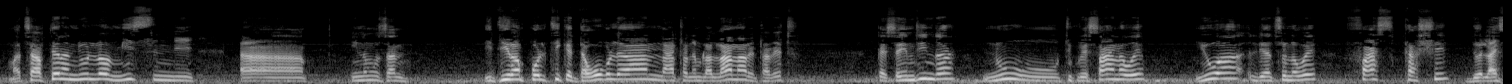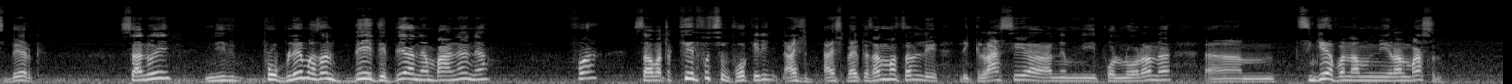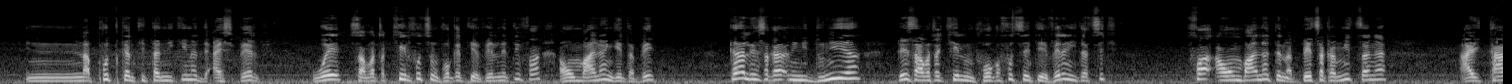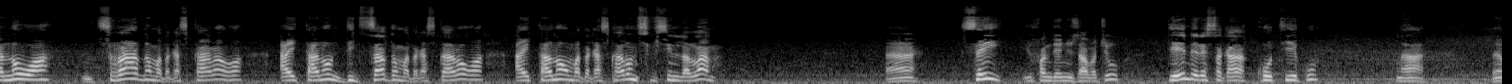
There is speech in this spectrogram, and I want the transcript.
matsiaro tena ny olona misy ny ah, inona moa izany idiran'ny politika daholo na hatrany amin'ny lalàna rehetrarehetra. Ka izay indrindra no tiako resahana hoe io ilay antsoina hoe face cachée de l'iceberg. Izany hoe ny problema izany be dia be any ambany any an, fa zavatra kely fotsiny mivoaka ery. Iceberg izany mantsy izany le le glace any amin'ny pôle nord any an, tsingevana amin'ny ranomasina, napotika ny Titanic iny dia iceberg, hoe zavatra kely fotsiny mivoaka aty ivelany aty fa ao ambany ao ngeda be. Ka le resaka ny ny donia de zavatra kely mivoaka fotsiny ety ivelany hitantsika fa ao ambany ao tena betsaka mihitsy zany a ahitanao a ny tsy rariny ao Madagasikara ao a ahitanao ny didy jadona ao Madagasikara ao a ahitanao ao Madagasikara ao ny tsy fisian'ny lalàna a zay io fandehan'io zavatra io de ny resaka côtier koa a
